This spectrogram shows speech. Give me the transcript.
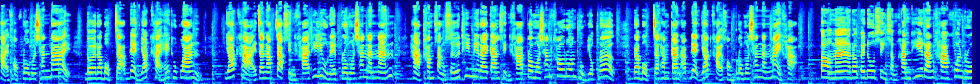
ขายของโปรโมชั่นได้ โดยระบบจะอัปเดตยอดขายให้ทุกวัน ยอดขายจะนับจากสินค้าที่อยู่ในโปรโมชั่นนั้นๆ หากคำสั่งซื้อที่มีรายการสินค้าโปรโมชั่นเข้าร่วมถูกยกเลิก ระบบจะทำการอัปเดตยอดขายของโปรโมชั่นนั้นใหม่ค่ะ ต่อมาเราไปดูสิ่งสำคัญที่ร้านค้าควรรู้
